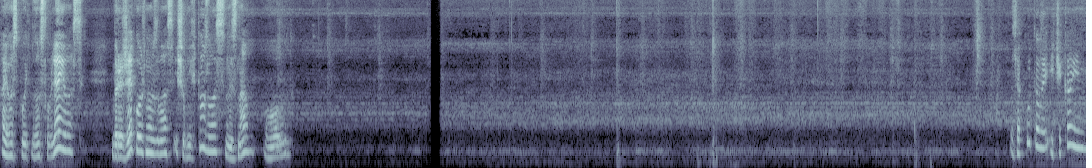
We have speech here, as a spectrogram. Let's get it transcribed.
Хай Господь благословляє вас, береже кожного з вас і щоб ніхто з вас не знав голоду. Закутали і чекаємо,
